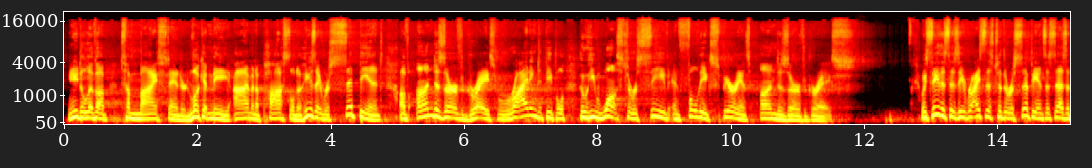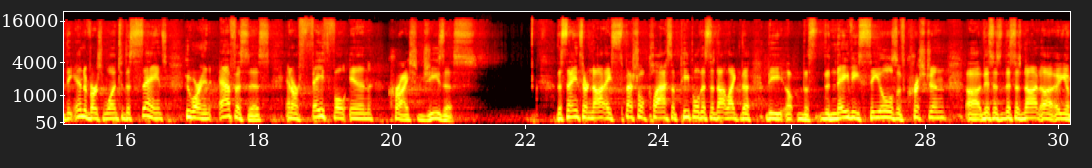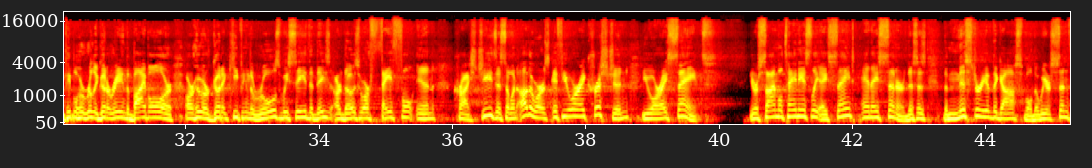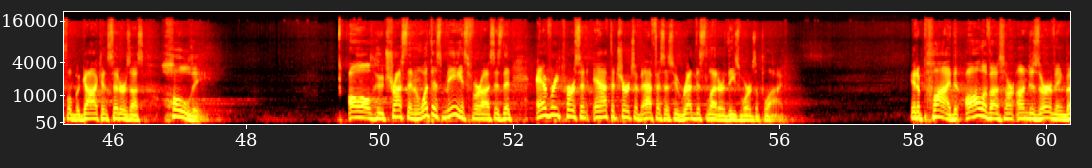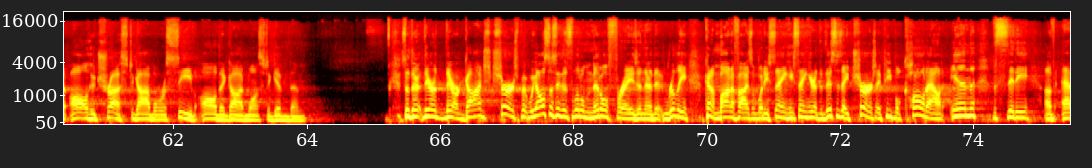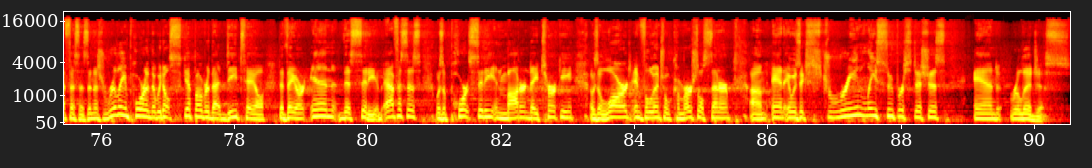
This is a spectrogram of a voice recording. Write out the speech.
You need to live up to my standard. Look at me, I'm an apostle. No, he's a recipient of undeserved grace, writing to people who he wants to receive and fully experience undeserved grace. We see this as he writes this to the recipients. It says at the end of verse 1 to the saints who are in Ephesus and are faithful in Christ Jesus. The saints are not a special class of people. This is not like the, the, uh, the, the, Navy SEALs of Christian. Uh, this, is, this is not uh, you know, people who are really good at reading the Bible or, or who are good at keeping the rules. We see that these are those who are faithful in Christ Jesus. So, in other words, if you are a Christian, you are a saint. You're simultaneously a saint and a sinner. This is the mystery of the gospel that we are sinful, but God considers us holy all who trust him. And what this means for us is that every person at the church of Ephesus who read this letter, these words applied. It applied that all of us are undeserving, but all who trust God will receive all that God wants to give them. So there, there, there are God's church, but we also see this little middle phrase in there that really kind of modifies what he's saying. He's saying here that this is a church, a people called out in the city of Ephesus. And it's really important that we don't skip over that detail that they are in this city. Ephesus was a port city in modern day Turkey, it was a large, influential commercial center, um, and it was extremely superstitious and religious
